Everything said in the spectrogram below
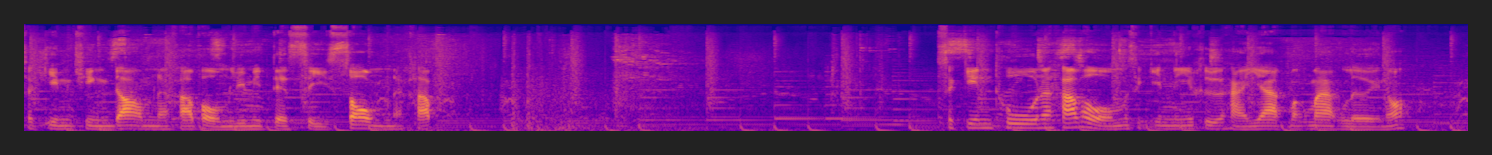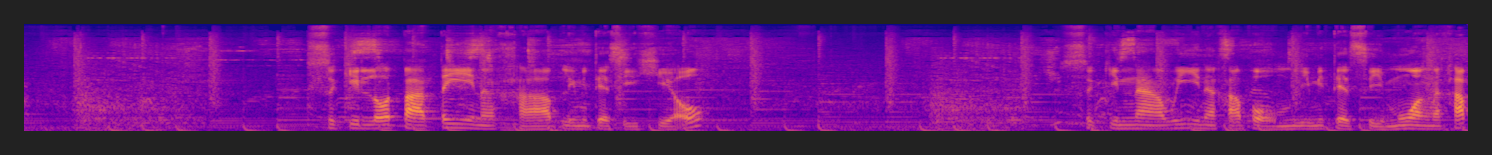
สกินคิงดอมนะครับผมลิมิเต็ดสีส้มนะครับสกินทูนะครับผมสกินนี้คือหายากมาก ๆ เลยเนาะสกินโรดปาร์ตี้นะครับลิมิเต็ดสีเขียว สกินนาวีนะครับผมลิมิเต็ดสีม่วงนะครับ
